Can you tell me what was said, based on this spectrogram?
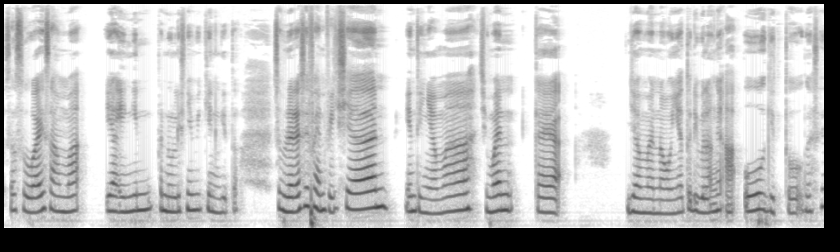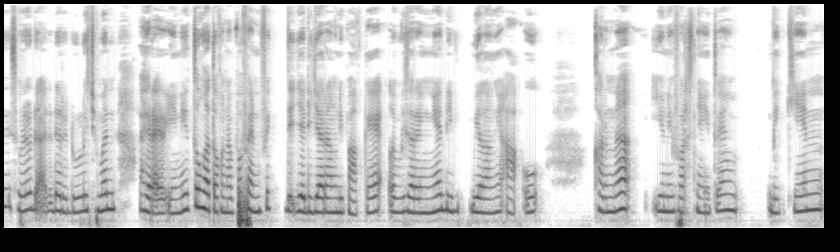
sesuai sama yang ingin penulisnya bikin gitu. Sebenarnya sih fanfiction intinya mah cuman kayak zaman now-nya tuh dibilangnya AU gitu. Gak sih? Sebenarnya udah ada dari dulu. Cuman akhir-akhir ini tuh nggak tahu kenapa fanfic jadi jarang dipakai lebih seringnya dibilangnya AU karena universe-nya itu yang bikin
